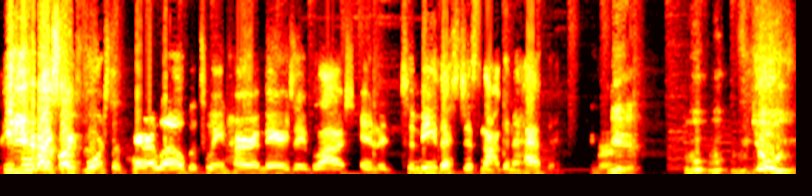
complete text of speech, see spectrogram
People she has to like the, force a parallel between her and Mary J. Blige, and to me, that's just not gonna happen. Right. Yeah. W- w- Yo,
